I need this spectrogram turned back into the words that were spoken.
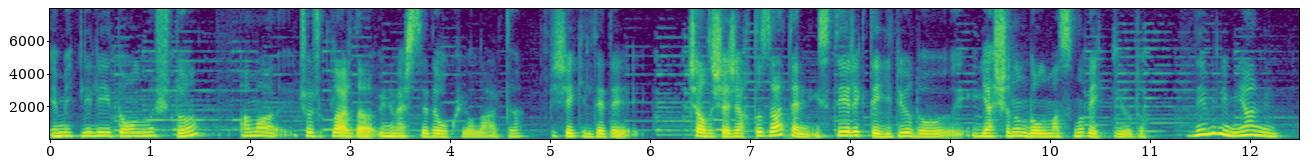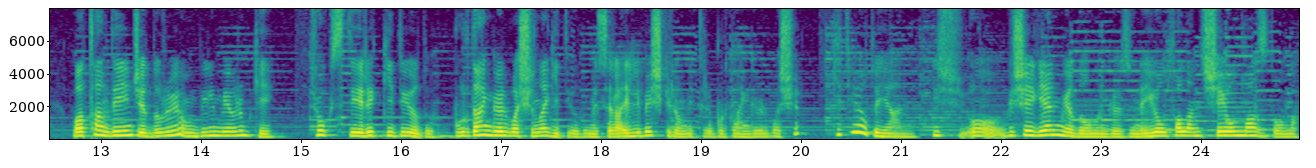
Emekliliği dolmuştu ama çocuklar da üniversitede okuyorlardı. Bir şekilde de çalışacaktı. Zaten isteyerek de gidiyordu. O yaşının dolmasını bekliyordu. Ne bileyim yani vatan deyince duruyor mu bilmiyorum ki. Çok isteyerek gidiyordu. Buradan Gölbaşı'na gidiyordu mesela 55 kilometre buradan Gölbaşı. Gidiyordu yani. Hiç o bir şey gelmiyordu onun gözüne. Yol falan hiç şey olmazdı ona.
